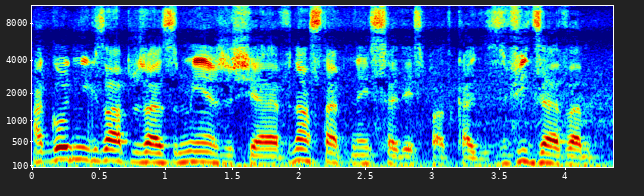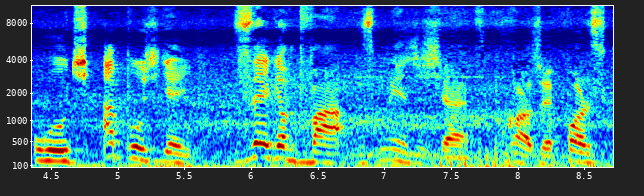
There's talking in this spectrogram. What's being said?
A Górnik Zabrze zmierzy się w następnej serii spotkań z Widzewem Łódź, a później z Legią 2 zmierzy się w Pucharze Polski.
